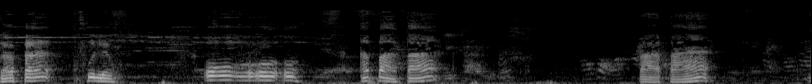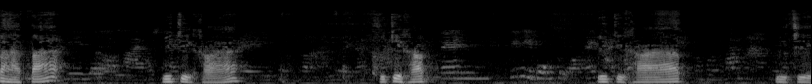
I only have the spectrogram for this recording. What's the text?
ป้าป้าพูดเร็ว โอ้โอ้โอ้โอ้โอ้าป้าป้าป้าป้าป้าป้าวิจิขาวิจิครับวิจิครับวิจิ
